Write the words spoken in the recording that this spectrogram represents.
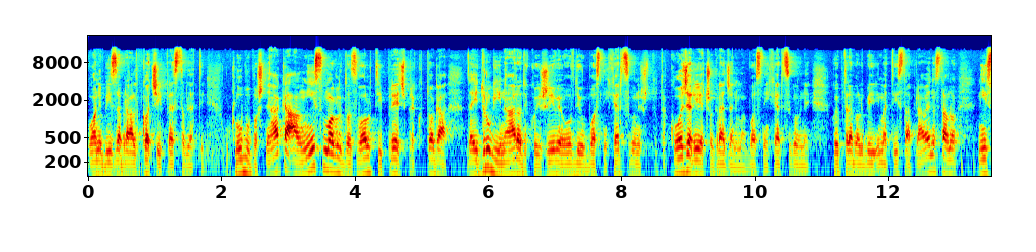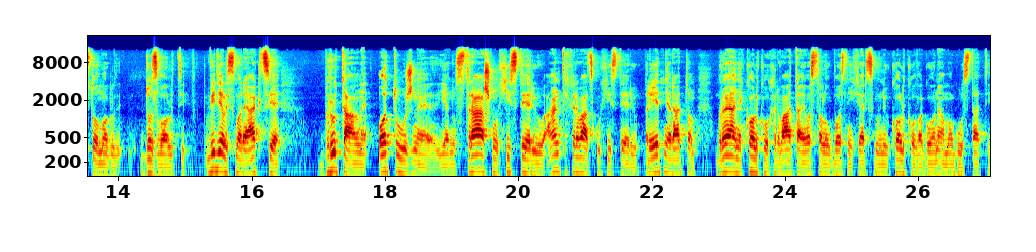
oni bi izabrali ko će ih predstavljati u klubu Bošnjaka, ali nisu mogli dozvoliti i prijeći preko toga da i drugi narodi koji žive ovdje u Bosni i Hercegovini, što je također riječ o građanima Bosni i Hercegovine koji bi trebali bi imati ista prava, jednostavno nisu to mogli dozvoliti. Vidjeli smo reakcije brutalne, otužne, jednu strašnu histeriju, antihrvatsku histeriju, prijetnje ratom, brojanje koliko Hrvata je ostalo u Bosni i Hercegovini, u koliko vagona mogu stati,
